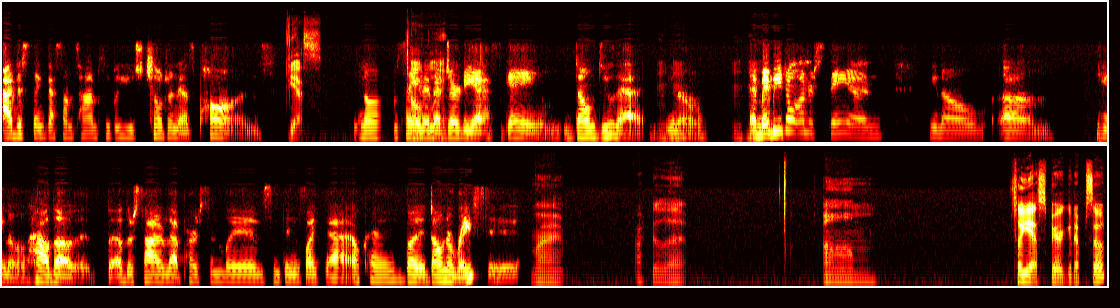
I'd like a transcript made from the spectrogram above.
I just think that sometimes people use children as pawns. yes You know what I'm saying? In a dirty ass game. Don't do that. Mhm. You know, Mhm. and maybe you don't understand. You know, um, you know how the the other side of that person lives and things like that. Okay, but don't erase it. right i feel that um so yes very good episode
